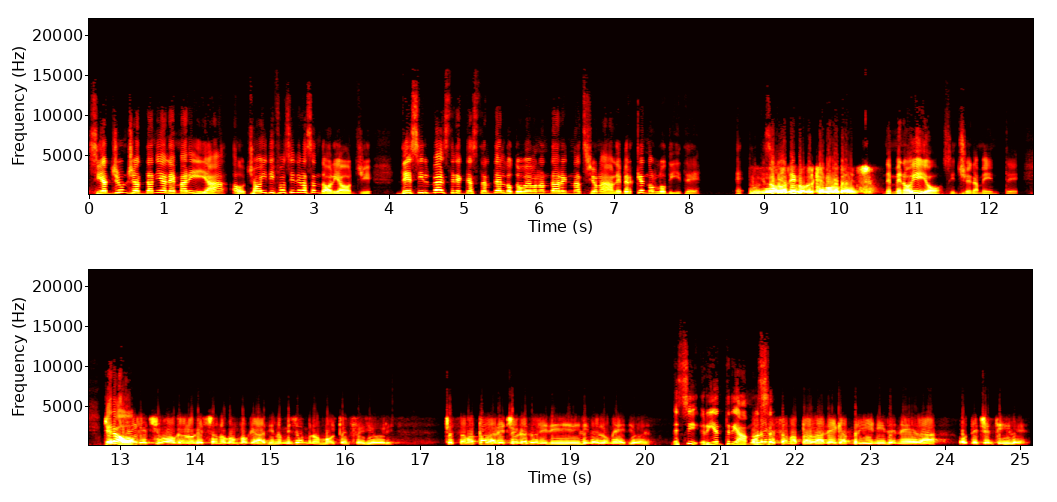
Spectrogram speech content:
Si aggiunge a Daniele Maria. Oh, c'ho i tifosi della Sandoria oggi. De Silvestri e Gastaldello dovevano andare in nazionale. Perché non lo dite? Eh, Non lo dico perché non lo penso. Nemmeno io, sinceramente. Cioè, Però, quelli che giocano, che sono convocati, non mi sembrano molto inferiori. Cioè, stiamo a parlare di giocatori di livello medio, eh. eh sì, rientriamo. Non è che stiamo a parlare dei Cabrini, De Nela o De Gentile.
